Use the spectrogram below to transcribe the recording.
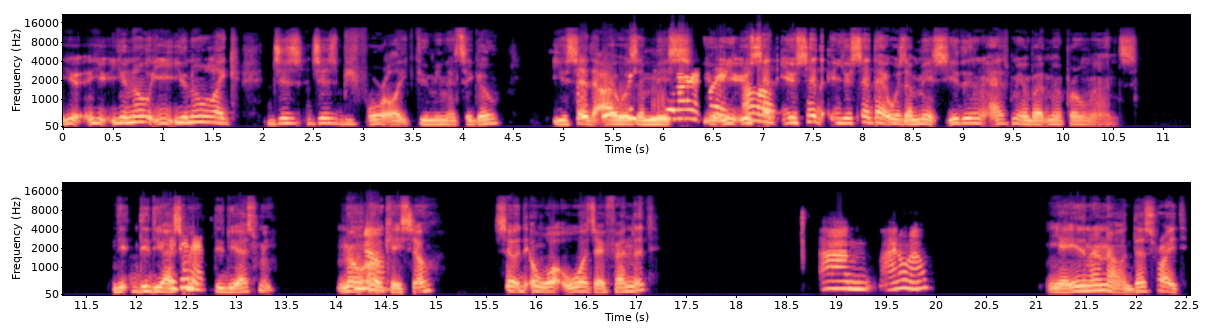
You, you, you know, you, you know, like just just before like two minutes ago, you said I I was a like you miss. You, you, you oh. said you said you said I was a miss. You didn't ask me about my pronouns. Did, did you ask me? didn't. You ask me? No. No. Okay. So, so th- what was I offended? Um, I don't know. Yeah, you don't know. That's right.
